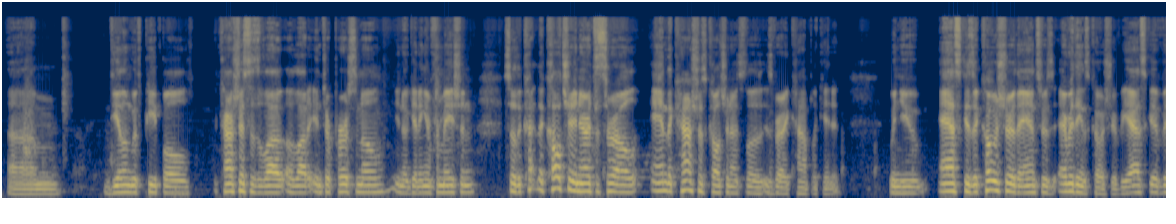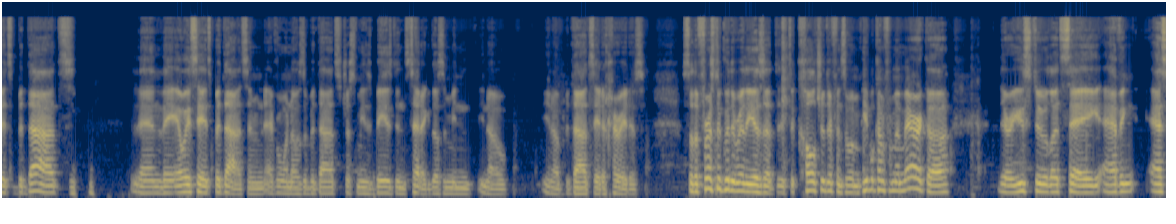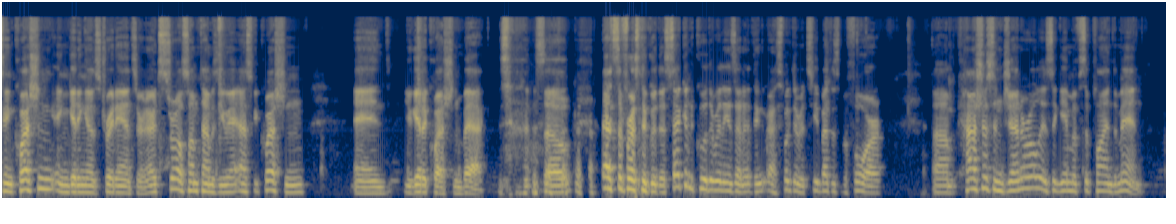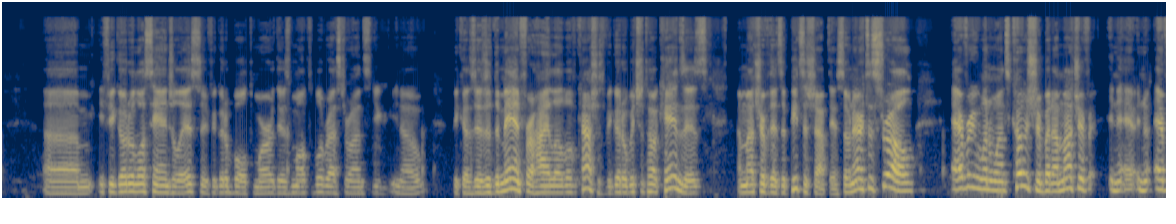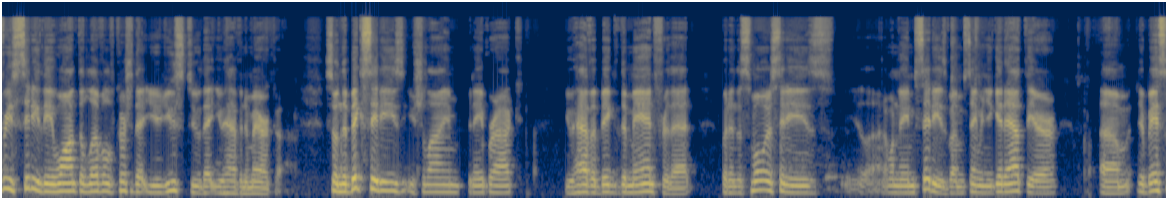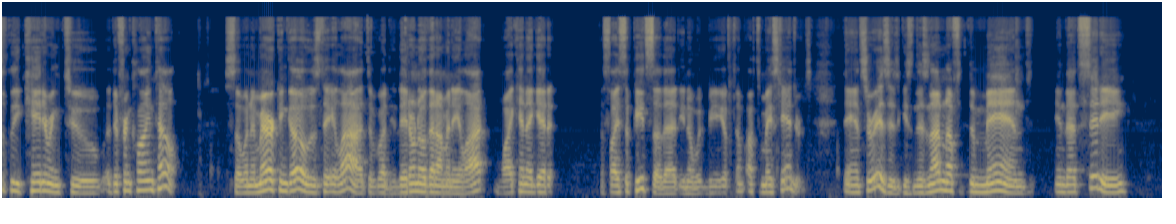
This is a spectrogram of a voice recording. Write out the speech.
um, dealing with people. Kashrus is a lot, a lot of interpersonal, you know, getting information. So the the culture in Eretz Yisrael and the kashrus culture in Eretz Yisrael is very complicated when you ask is it kosher, the answer is everything's kosher. If you ask if it's bedatz, then they always say it's bedatz, and everyone knows the bedatz just means Beis Din Tzedek. It doesn't mean you know, you know, bedatz. So the first nakuda really is that it's a culture difference. So when people come from America, they're used to let's say having asking a question and getting a straight answer. And it's true. Sometimes you ask a question and you get a question back. so that's the first nakuda. The second nakuda really is, and I think I spoke to Reb Tzvi about this before. Um, kashrus in general is a game of supply and demand. Um, if you go to Los Angeles or if you go to Baltimore, there's multiple restaurants, you, you know, because there's a demand for a high level of kashrus. If you go to Wichita, Kansas, I'm not sure if there's a pizza shop there. So in Eretz everyone wants kosher, but I'm not sure if in, in every city they want the level of kosher that you're used to that you have in America. So in the big cities, Yerushalayim, Bnei Brak, you have a big demand for that. But in the smaller cities, I don't want to name cities, but I'm saying when you get out there, um, they're basically catering to a different clientele. So when an American goes to Eilat, they don't know that I'm in Eilat, why can't I get a slice of pizza that you know would be up to, up to my standards? The answer is, is because there's not enough demand in that city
